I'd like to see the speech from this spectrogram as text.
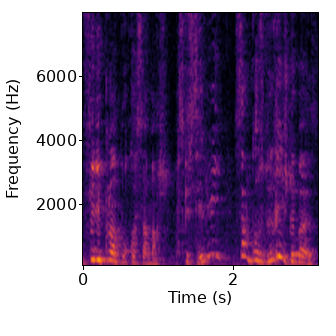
Philippe Lain, pourquoi ça marche? Parce que c'est lui. C'est un gosse de riche de base.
